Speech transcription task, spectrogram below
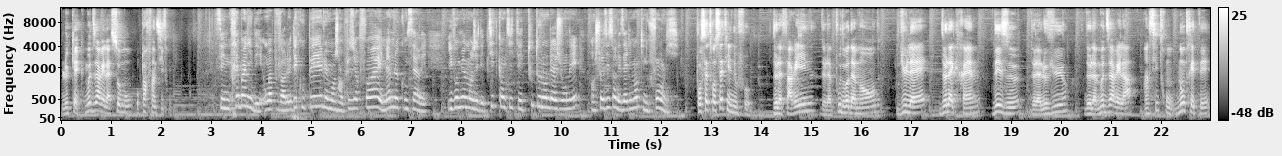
le cake mozzarella saumon au parfum de citron. C'est une très bonne idée, on va pouvoir le découper, le manger en plusieurs fois et même le conserver. Il vaut mieux manger des petites quantités tout au long de la journée en choisissant des aliments qui nous font envie. Pour cette recette, il nous faut de la farine, de la poudre d'amande, du lait, de la crème, des œufs, de la levure, de la mozzarella, un citron non traité,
